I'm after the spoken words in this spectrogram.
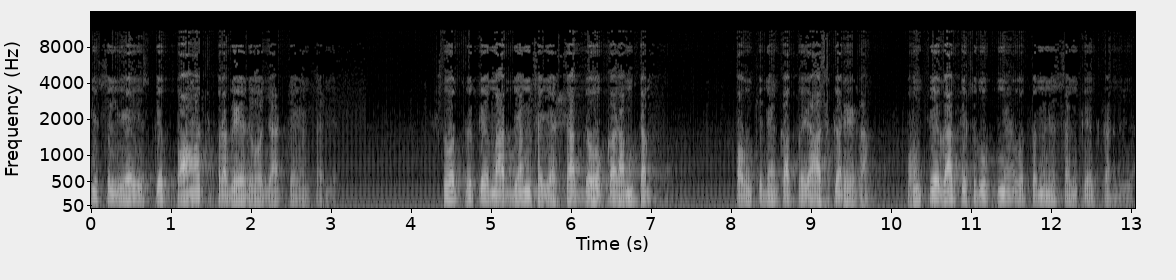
इसलिए इसके पाँच प्रभेद हो जाते हैं पहले। श्रोत्र के माध्यम से यह शब्द होकर हम तक पहुँचने का प्रयास करेगा। पहुंचेगा किस रूप में? वो तो मैंने संकेत कर दिया।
